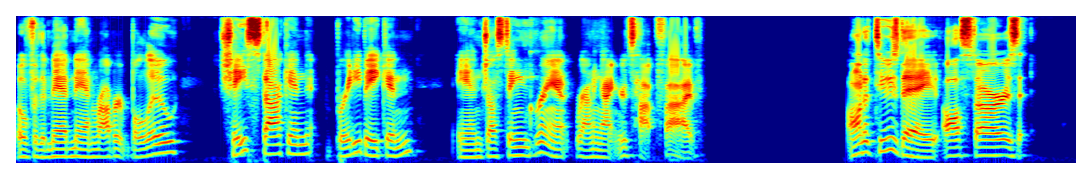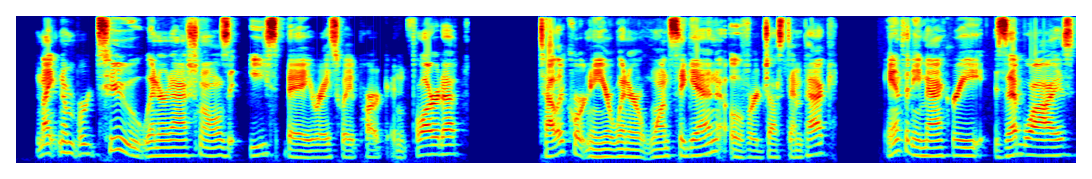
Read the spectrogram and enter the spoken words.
over the Madman Robert Ballou, Chase Stockon, Brady Bacon, and Justin Grant rounding out your top five. On a Tuesday, All Stars night number two, Winter Nationals, East Bay Raceway Park in Florida. Tyler Courtney, your winner once again over Justin Peck, Anthony Macri, Zeb Wise,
